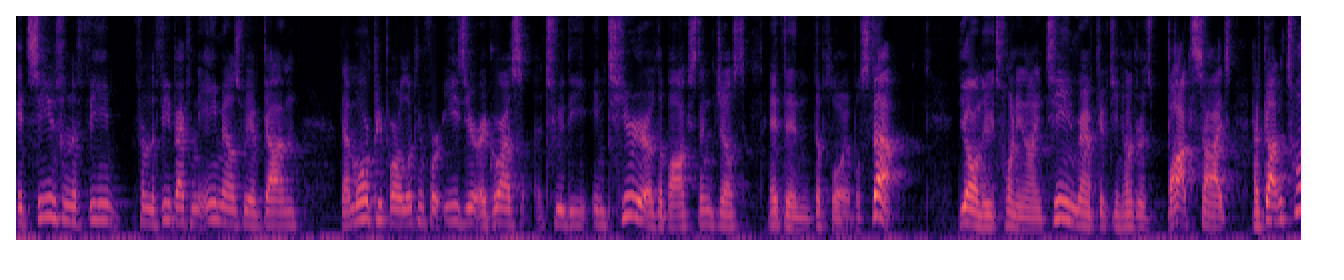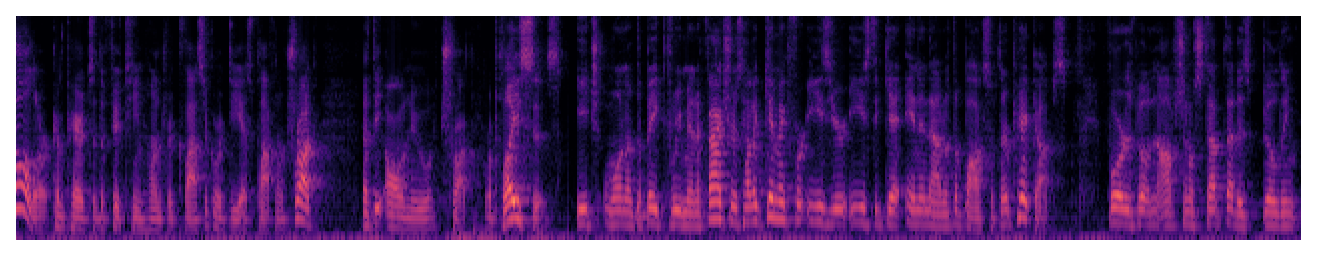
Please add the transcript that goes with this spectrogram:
it seems from the fee- from the feedback and the emails we have gotten that more people are looking for easier egress to the interior of the box than just a thin deployable step. The all new 2019 Ram 1500's box sides have gotten taller compared to the 1500 Classic or DS platform truck that the all new truck replaces. Each one of the big three manufacturers have a gimmick for easier ease to get in and out of the box of their pickups. Ford has built an optional step that is building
